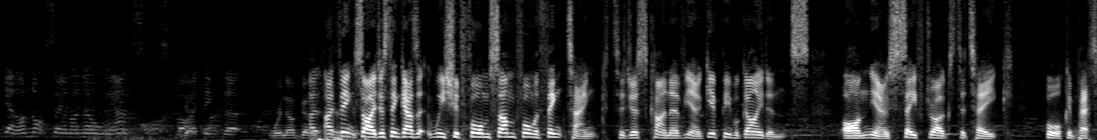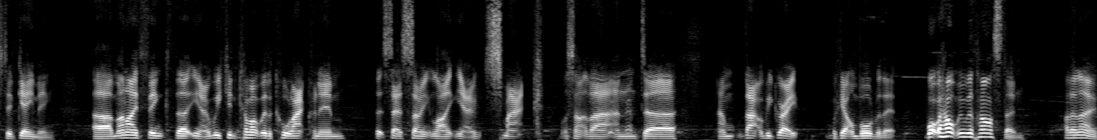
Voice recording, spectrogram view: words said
again, I'm not saying I know all the answers, but I think that we're not going. I, I think so. I just think as a, we should form some form of think tank to just kind of, you know, give people guidance on, you know, safe drugs to take for competitive gaming. Um, and I think that you know we can come up with a cool acronym that says something like you know SMAC or something like that, and uh, and that would be great. We'll get on board with it. What would help me with Hearthstone? I don't know.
